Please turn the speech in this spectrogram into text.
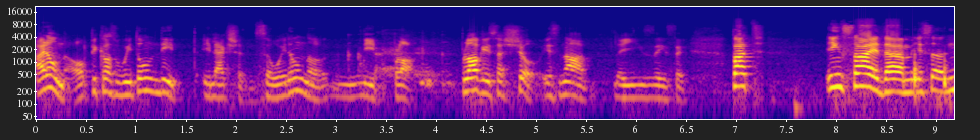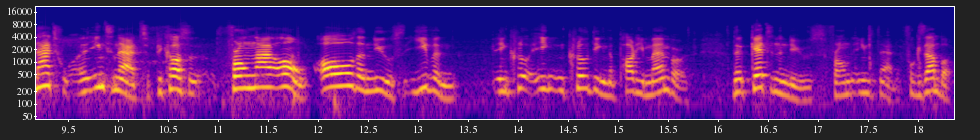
I don't know because we don't need election, so we don't know, need blog. Blog is a show. It's not the easy thing. But inside them is a net, uh, internet because from now on, all the news, even inclu- including the party members, they get the news from the internet. For example,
